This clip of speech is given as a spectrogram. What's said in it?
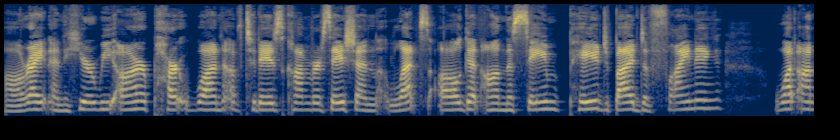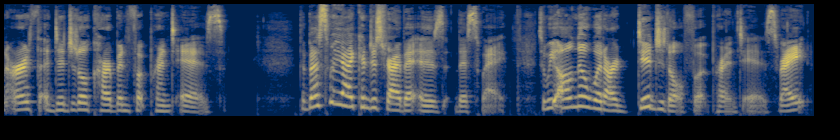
All right, and here we are, part one of today's conversation. Let's all get on the same page by defining what on earth a digital carbon footprint is. The best way I can describe it is this way. So we all know what our digital footprint is, right?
